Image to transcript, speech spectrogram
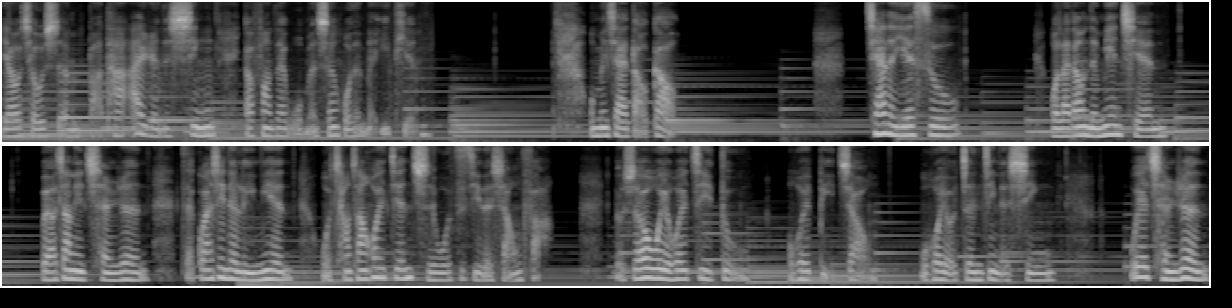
也要求神把他爱人的心要放在我们生活的每一天。我们一起来祷告，亲爱的耶稣，我来到你的面前，我要向你承认，在关系的里面，我常常会坚持我自己的想法，有时候我也会嫉妒。我会比较，我会有尊敬的心，我也承认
